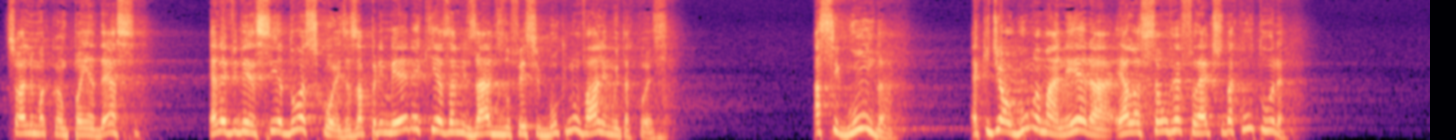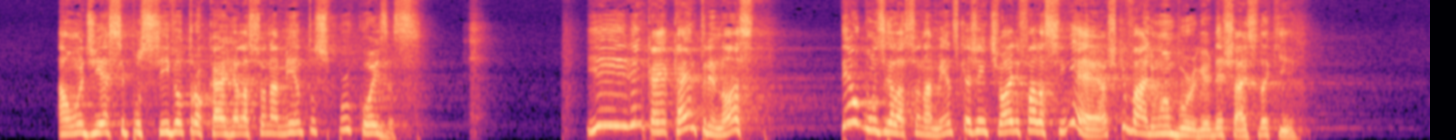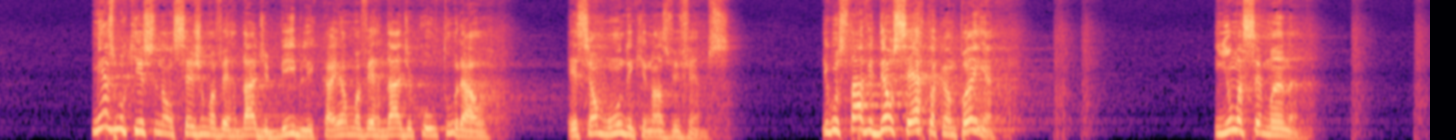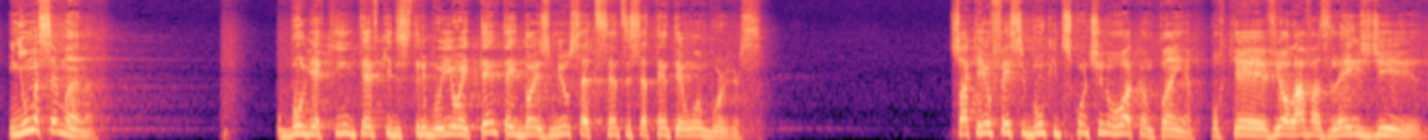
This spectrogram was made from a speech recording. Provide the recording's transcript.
Você olha uma campanha dessa, ela evidencia duas coisas. A primeira é que as amizades do Facebook não valem muita coisa. A segunda é que de alguma maneira elas são reflexo da cultura. Aonde é se possível trocar relacionamentos por coisas. E vem cá, cá entre nós, tem alguns relacionamentos que a gente olha e fala assim: é, acho que vale um hambúrguer deixar isso daqui. Mesmo que isso não seja uma verdade bíblica, é uma verdade cultural. Esse é o mundo em que nós vivemos. E Gustavo, deu certo a campanha? Em uma semana, em uma semana, o Burger King teve que distribuir 82.771 hambúrgueres. Só que aí o Facebook descontinuou a campanha, porque violava as leis de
